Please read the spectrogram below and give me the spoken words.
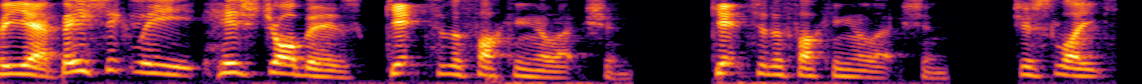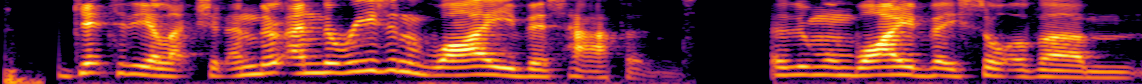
but yeah, basically his job is get to the fucking election, get to the fucking election, just like get to the election. And the and the reason why this happened, and why they sort of um,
